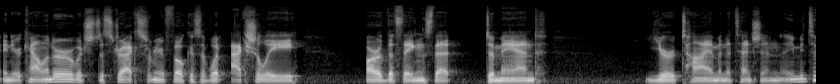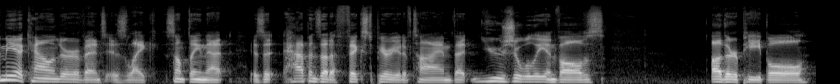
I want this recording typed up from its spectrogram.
in your calendar, which distracts from your focus of what actually are the things that demand your time and attention. I mean, to me, a calendar event is like something that is it happens at a fixed period of time that usually involves other people,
